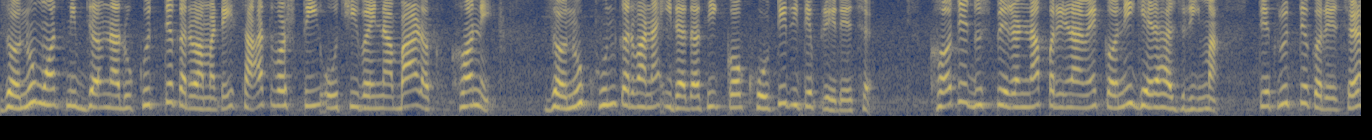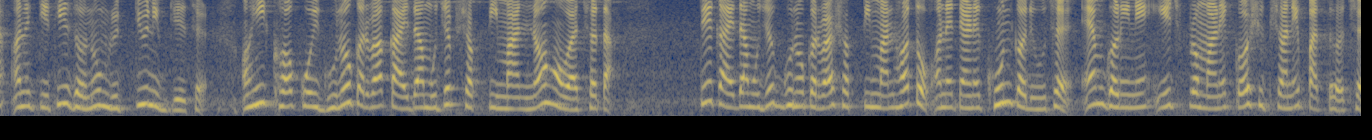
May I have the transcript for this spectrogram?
ઝનું મોત નિપજાવનારું કૃત્ય કરવા માટે સાત વર્ષથી ઓછી વયના બાળક ખને ઝનું ખૂન કરવાના ઈરાદાથી ક ખોટી રીતે પ્રેરે છે. ખ તે દુષ્પ્રેરણના પરિણામે કની ગેરહાજરીમાં. તે કૃત્ય કરે છે અને તેથી ઝનું મૃત્યુ નિપજે છે. અહીં ખ કોઈ ગુનો કરવા કાયદા મુજબ શક્તિમાન ન હોવા છતાં. તે કાયદા મુજબ ગુનો કરવા શક્તિમાન હતો અને તેણે ખૂન કર્યું છે. એમ ગણીને એ જ પ્રમાણે ક શિક્ષાને પાત્ર છે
